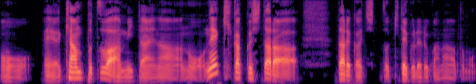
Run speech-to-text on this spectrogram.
を、えーキャンプツアーみたいなのをね、企画したら、誰かちょっと来てくれるかなと思っ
